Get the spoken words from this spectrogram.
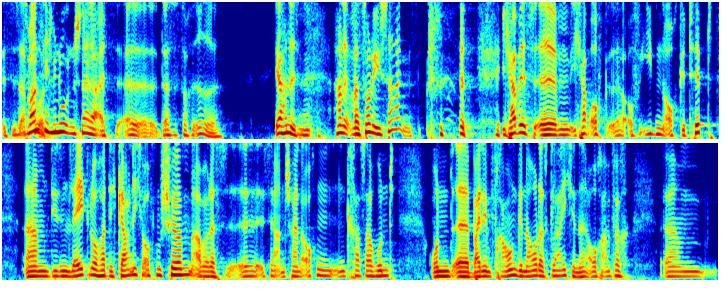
es ist 20 absurd. Minuten schneller als, äh, das ist doch irre. Ja, Hannes, Hannes, was soll ich sagen? ich habe es, ähm, ich habe auf, äh, auf Eden auch getippt. Ähm, diesen Laidlaw hatte ich gar nicht auf dem Schirm, aber das äh, ist ja anscheinend auch ein, ein krasser Hund. Und äh, bei den Frauen genau das Gleiche, ne? Auch einfach ähm,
